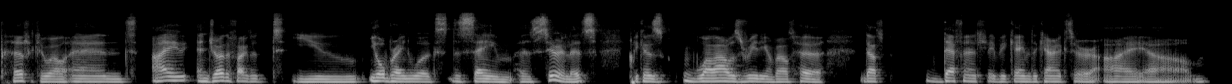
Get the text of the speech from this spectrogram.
perfectly well, and I enjoy the fact that you your brain works the same as Sirileth, because while I was reading about her, that definitely became the character I um,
